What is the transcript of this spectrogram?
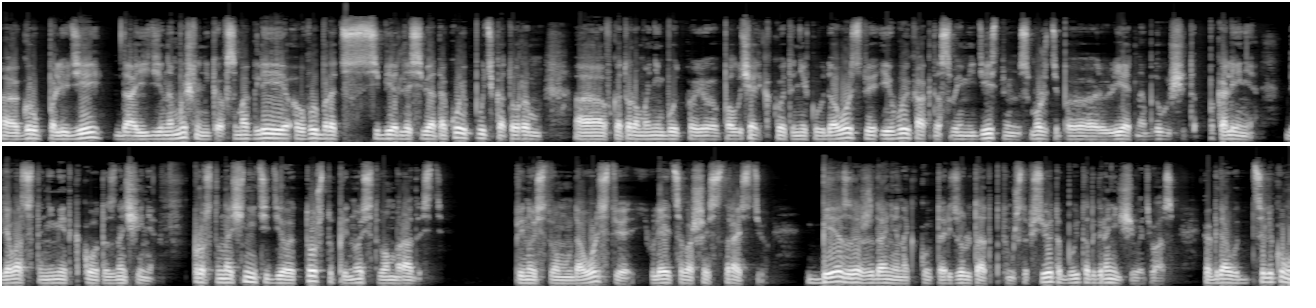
э, группа людей, да, единомышленников, смогли выбрать себе для себя такой путь, которым, в котором они будут получать какое-то некое удовольствие, и вы как-то своими действиями сможете повлиять на будущее поколение. Для вас это не имеет какого-то значения. Просто начните делать то, что приносит вам радость приносит вам удовольствие, является вашей страстью, без ожидания на какой-то результат, потому что все это будет ограничивать вас. Когда вы целиком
